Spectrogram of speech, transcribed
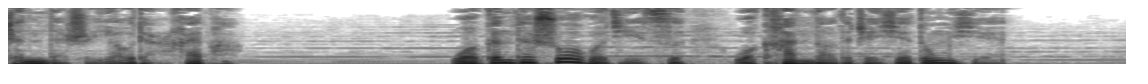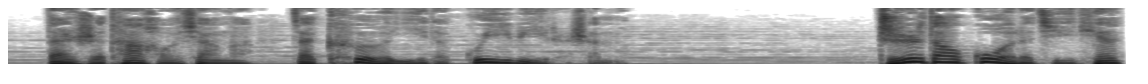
真的是有点害怕。我跟他说过几次我看到的这些东西，但是他好像啊，在刻意的规避着什么。直到过了几天，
